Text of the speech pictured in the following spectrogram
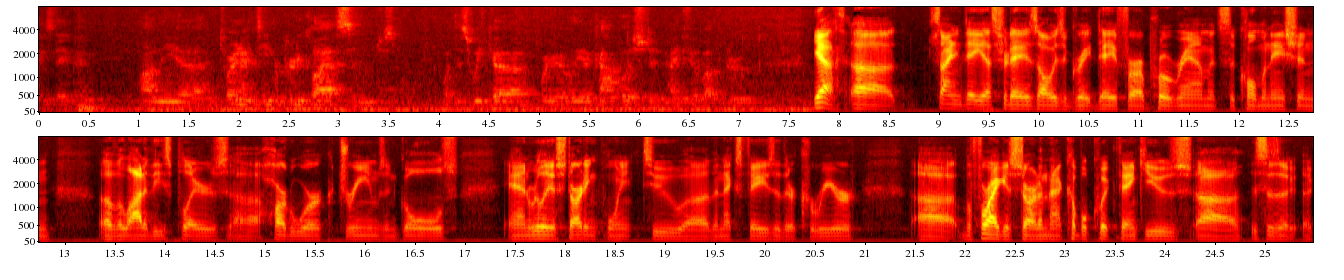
opening statement on the uh, 2019 recruiting class and just what this week uh, were you really accomplished and how you feel about the group. Yeah, uh, signing day yesterday is always a great day for our program. It's the culmination of a lot of these players' uh, hard work, dreams, and goals, and really a starting point to uh, the next phase of their career. Uh, before I get started on that, a couple quick thank yous. Uh, this is a, a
